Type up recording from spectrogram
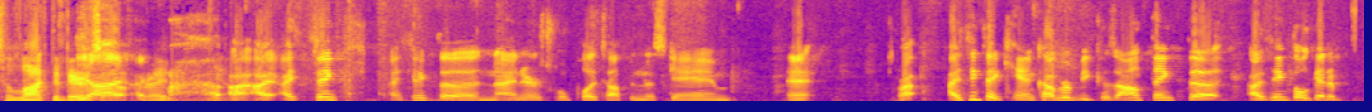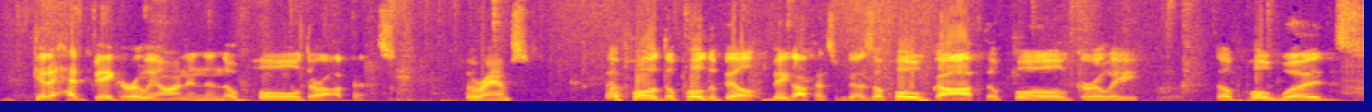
to lock the Bears Yeah, out, I, right? I, I, I think I think the Niners will play tough in this game, and I, think they can cover because I don't think the I think they'll get a get ahead big early on, and then they'll pull their offense. The Rams, they'll pull they'll pull the bill big offensive guys. They'll pull Goff. They'll pull Gurley. They'll pull Woods.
